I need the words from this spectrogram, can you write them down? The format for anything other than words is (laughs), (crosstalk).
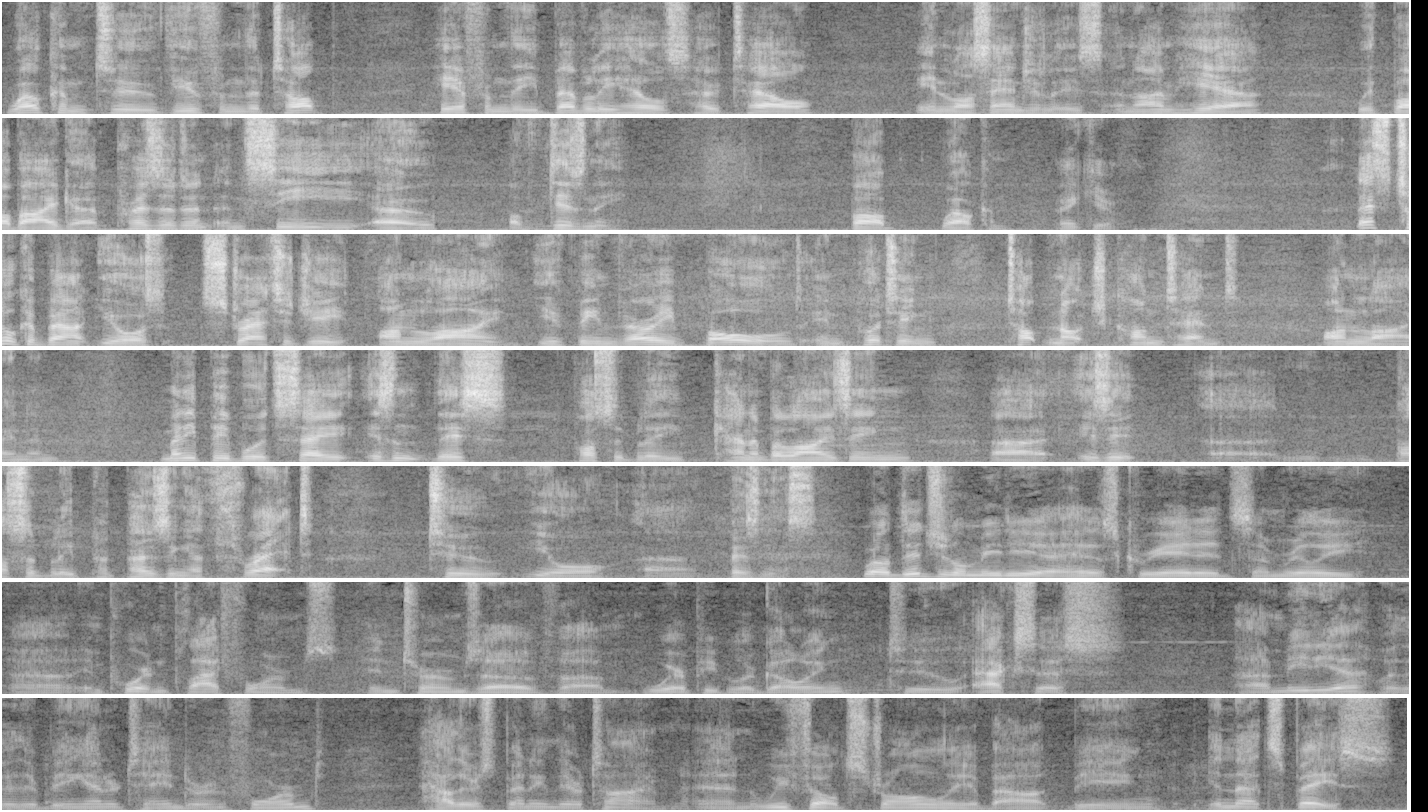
Welcome to View from the Top, here from the Beverly Hills Hotel in Los Angeles, and I'm here with Bob Iger, President and CEO of Disney. Bob, welcome. Thank you. Let's talk about your strategy online. You've been very bold in putting top-notch content online, and many people would say, isn't this possibly cannibalizing? Uh, is it uh, possibly proposing a threat to your uh, business? Well, digital media has created some really uh, important platforms in terms of um, where people are going to access uh, media, whether they're being entertained or informed, how they're spending their time. And we felt strongly about being in that space,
